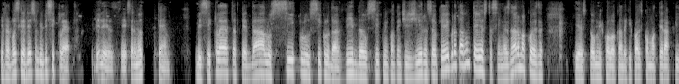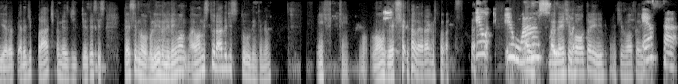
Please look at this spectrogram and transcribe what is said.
Eu falei, vou escrever sobre bicicleta. Beleza, esse era o meu tema bicicleta, pedalo, ciclo, ciclo da vida, o ciclo enquanto a gente gira, não sei o quê, e brotava um texto, assim, mas não era uma coisa que eu estou me colocando aqui quase como uma terapia, era, era de prática mesmo, de, de exercício. Então esse novo livro, ele vem uma, é uma misturada de estudo, entendeu? Enfim, vamos ver se a galera gosta. Eu, eu mas, acho. Mas a gente volta aí. A gente volta aí. Essa,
